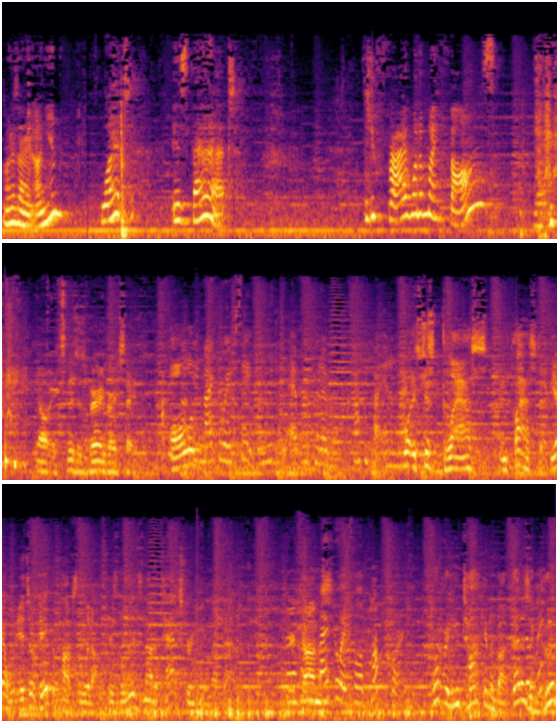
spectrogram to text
what is that, an onion? What is that? Did you fry one of my thongs? No, it's this is very very safe. All of Microwave safe. When would you ever put a coffee pot in a microwave? well, it's just glass and plastic. Yeah, it's okay if it pops the lid off because the lid's not attached or anything like that. Here it comes. microwave full of popcorn. What are you talking about? That is a good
